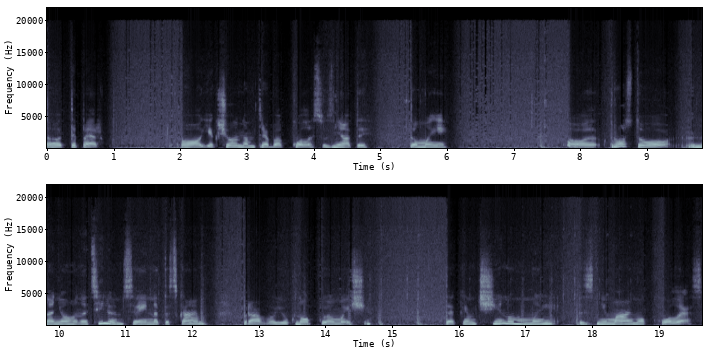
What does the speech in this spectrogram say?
О, тепер, о, якщо нам треба колесо зняти, то ми просто на нього націлюємося і натискаємо правою кнопкою миші. Таким чином ми знімаємо колеса.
